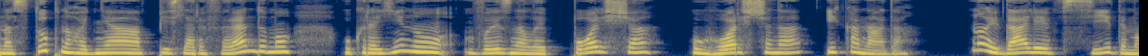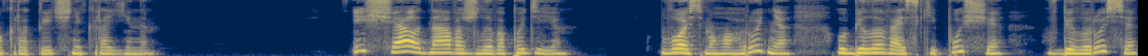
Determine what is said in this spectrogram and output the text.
Наступного дня після референдуму Україну визнали Польща, Угорщина і Канада, ну і далі всі демократичні країни. І ще одна важлива подія 8 грудня у Біловезькій пущі в Білорусі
